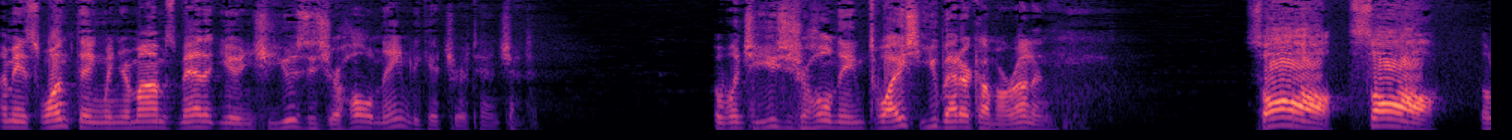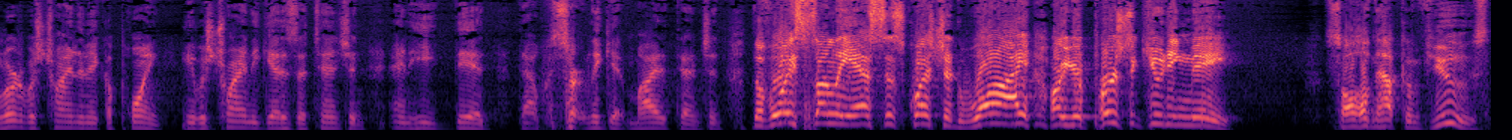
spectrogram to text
I mean, it's one thing when your mom's mad at you and she uses your whole name to get your attention. But when she uses your whole name twice, you better come a running. Saul, Saul. The Lord was trying to make a point. He was trying to get his attention, and he did. That would certainly get my attention. The voice suddenly asks this question Why are you persecuting me? Saul now confused.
